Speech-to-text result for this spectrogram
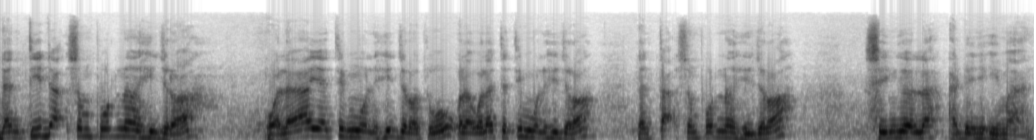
Dan tidak sempurna hijrah Wala yatimul hijratu Wala wala tatimul hijrah dan tak sempurna hijrah sehinggalah adanya iman.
